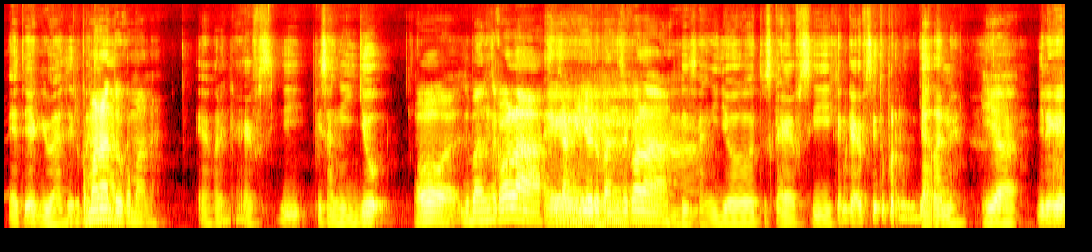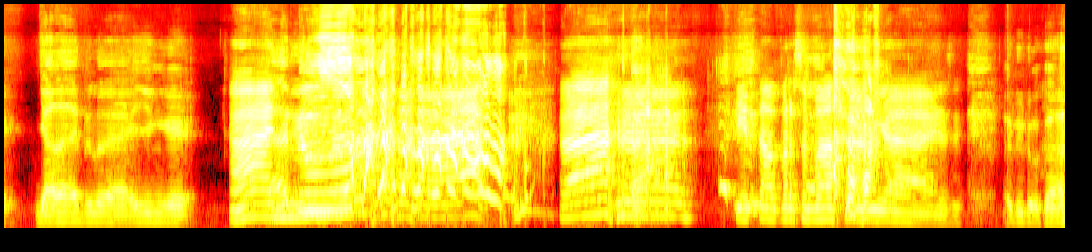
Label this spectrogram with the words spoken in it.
ya itu ya gimana sih lu Ke mana pacaran? tuh ke mana? ya paling KFC pisang hijau Oh, depan sekolah. Pisang Eh, hijau depan sekolah. pisang hijau terus KFC kan KFC itu perlu jalan ya Iya. jadi kayak jalan dulu anjing kayak Aduh. ah, kita persembahkan guys. aduh doka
